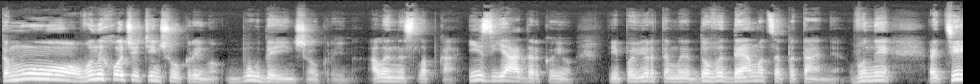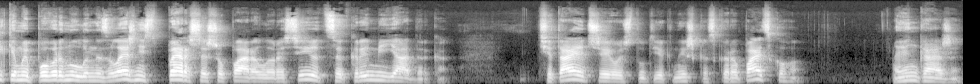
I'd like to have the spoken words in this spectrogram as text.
Тому вони хочуть іншу Україну. Буде інша Україна, але не слабка. І з ядеркою. І повірте, ми доведемо це питання. Вони е, тільки ми повернули незалежність. Перше, що парило Росію, це Крим і ядерка. Читаючи, ось тут є книжка Скоропадського, він каже:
